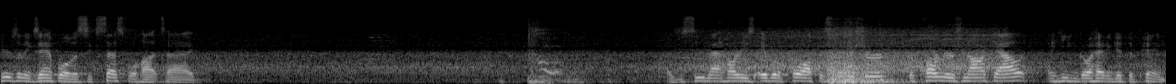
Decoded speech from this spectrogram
Here's an example of a successful hot tag. As you see, Matt Hardy's able to pull off his finisher. The partner's knocked out, and he can go ahead and get the pin.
